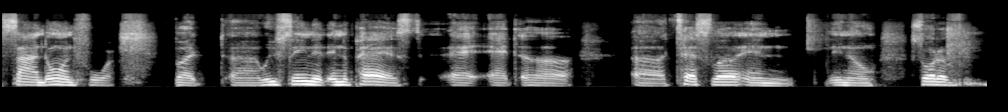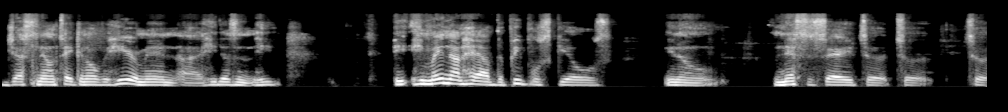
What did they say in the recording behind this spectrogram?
signed on for. But uh, we've seen it in the past at, at uh, uh, Tesla and you know, sort of just now taking over here, man. Uh, he doesn't he he he may not have the people skills, you know, necessary to to to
